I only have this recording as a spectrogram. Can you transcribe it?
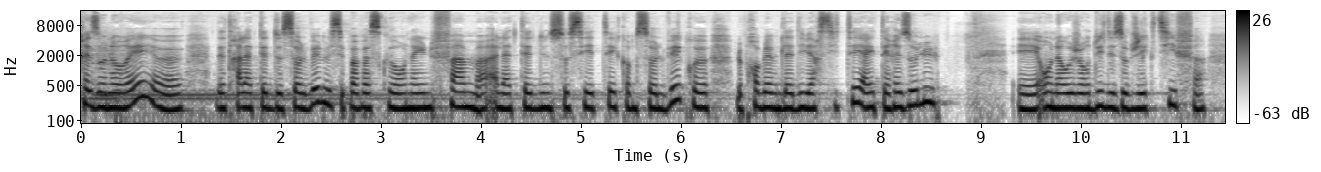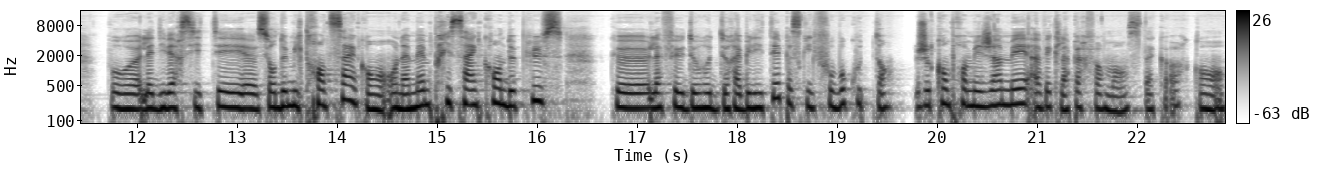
Très honorée euh, d'être à la tête de Solvay, mais c'est pas parce qu'on a une femme à la tête d'une société comme Solvay que le problème de la diversité a été résolu. Et on a aujourd'hui des objectifs pour la diversité euh, sur 2035. On, a même pris cinq ans de plus que la feuille de route durabilité parce qu'il faut beaucoup de temps. Je compromets jamais avec la performance, d'accord? Quand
